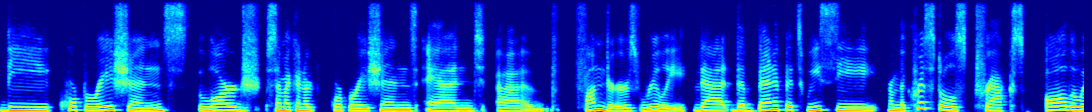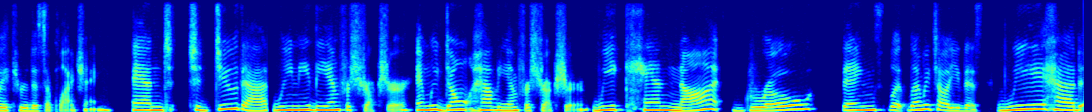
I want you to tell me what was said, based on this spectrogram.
the corporations, large semiconductor corporations and uh, funders, really, that the benefits we see from the crystals tracks all the way through the supply chain. And to do that, we need the infrastructure, and we don't have the infrastructure. We cannot grow things. Let, let me tell you this we had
